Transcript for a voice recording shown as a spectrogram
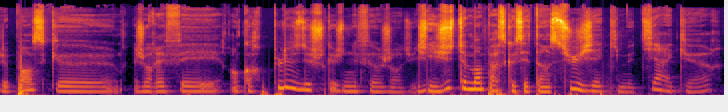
je pense que j'aurais fait encore plus de choses que je ne fais aujourd'hui. Et justement parce que c'est un sujet qui me tient à cœur,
